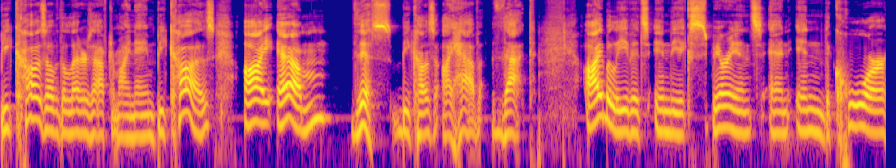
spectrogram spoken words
because of the letters after my name, because I am this, because I have that. I believe it's in the experience and in the core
